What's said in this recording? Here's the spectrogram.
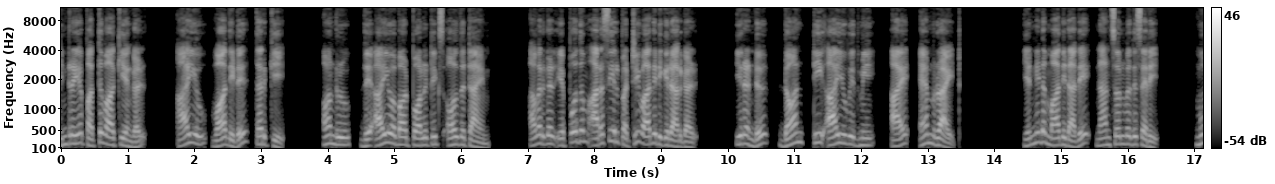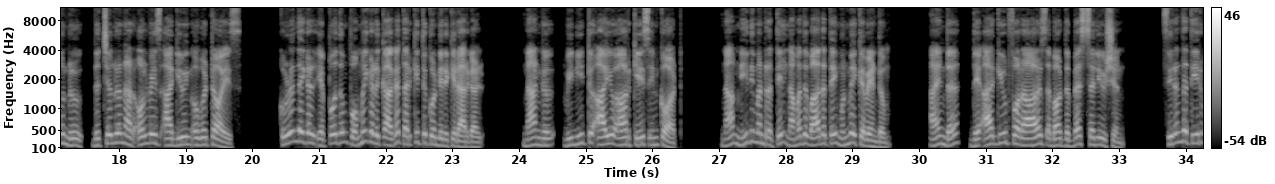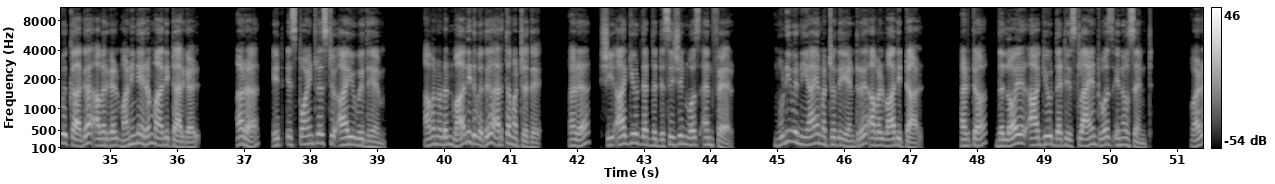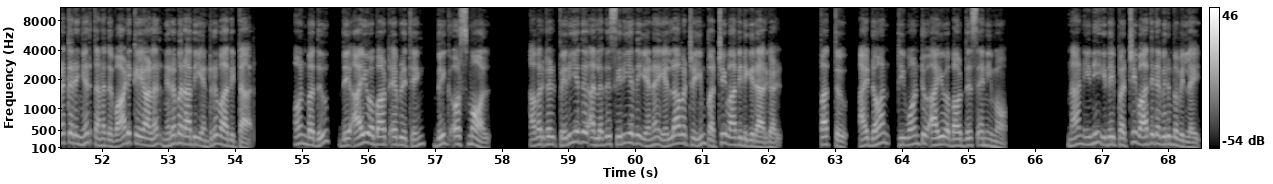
இன்றைய பத்து வாக்கியங்கள். ஆயு வாதிடு தர்க்கி ஆன்ரு they Ayu about politics all the time அவர்கள் எப்போதும் அரசியல் பற்றி வாதிடுகிறார்கள். இரண்டு don't Ayu with me I am right என்னிடம் வாதிடாதே நான் சொல்வது சரி. மூன்று the children are always arguing over toys குழந்தைகள் எப்போதும் பொம்மைகளுக்காக தர்க்கித்துக் கொண்டிருக்கிறார்கள். நான்கு வி நீட் டு ஆயு ஆர் கேஸ் இன் கோர்ட் நாம் நீதிமன்றத்தில் நமது வாதத்தை முன்வைக்க வேண்டும். And they argued for hours about the best solution சிறந்த தீர்வுக்காக அவர்கள் மணிநேரம் வாதிட்டார்கள். அர it is pointless to argue with him அவனுடன் வாதிடுவது அர்த்தமற்றது. அர she argued that the decision was unfair முடிவு நியாயமற்றது என்று அவள் வாதிட்டாள். அர்த்த the lawyer argued that his client was innocent. வழக்கறிஞர் தனது வாடிக்கையாளர் நிரபராதி என்று வாதிட்டார். ஒன்பது they Ayu about everything big or small அவர்கள் பெரியது அல்லது சிறியது என எல்லாவற்றையும் பற்றி வாதிடுகிறார்கள். பத்து I don't want to ஐ யூ அபவுட் திஸ் எனிமோ நான் இனி இதைப் பற்றி வாதிட விரும்பவில்லை.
